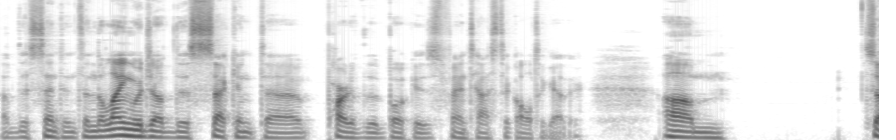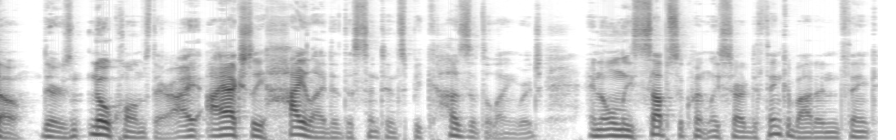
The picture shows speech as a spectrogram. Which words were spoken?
of this sentence, and the language of this second uh, part of the book is fantastic altogether. Um, so there's no qualms there. I, I actually highlighted the sentence because of the language and only subsequently started to think about it and think,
